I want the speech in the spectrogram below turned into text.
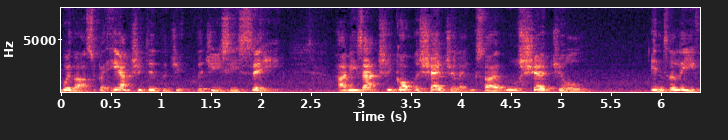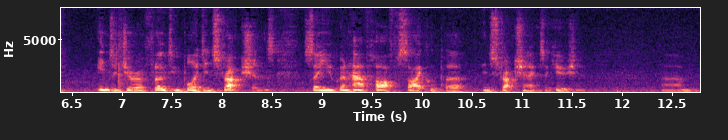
with us, but he actually did the, G, the GCC, and he's actually got the scheduling, so it will schedule interleaf, integer, and floating point instructions, so you can have half a cycle per instruction execution. Um,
